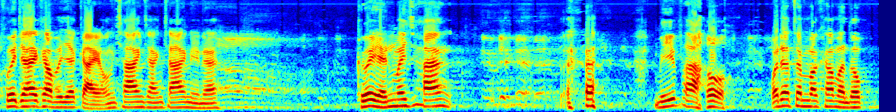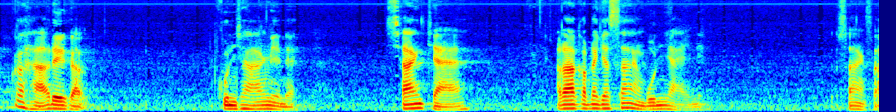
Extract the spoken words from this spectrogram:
เพื่อจะให้เข้าบรรยากาศของช้างช้างช้างนี่นะ เคยเห็นไหมช้าง มีเปล่าวันนั้นท่านมาข้ามันทบ ก็หาเรือกับคุณช้างเนี่ยเนี่ยช้างจ๋าเรากำลังจะสร้างบุญใหญ่เนี่ยสร้างศา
